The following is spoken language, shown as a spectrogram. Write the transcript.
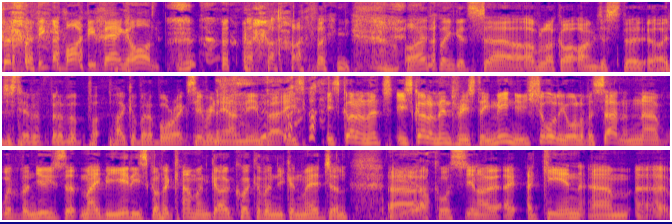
But I think you might be bang on. I think I think it's uh, look. I, am just uh, I just have a bit of a poke a bit of borax every now and then, but he's he's got an he's got an interesting menu. Surely, all of a sudden, uh, with the news that maybe Eddie's going to come and go quicker than you can imagine. Uh, yeah. Of course, you know, again, um, uh,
